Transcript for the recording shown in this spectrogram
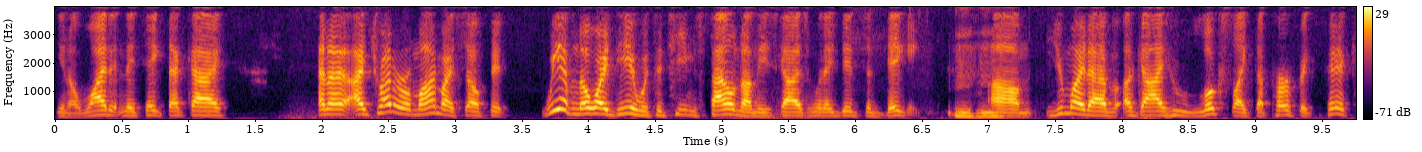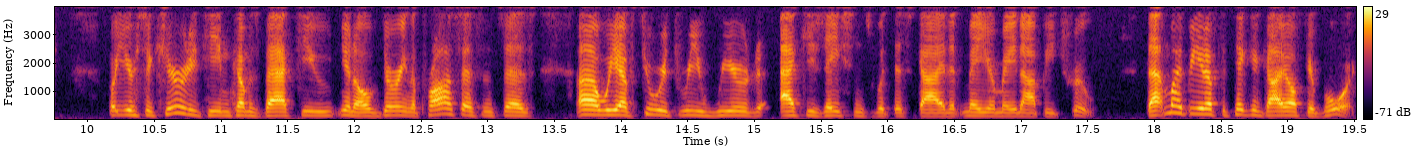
you know why didn't they take that guy? And I, I try to remind myself that we have no idea what the teams found on these guys when they did some digging. Mm-hmm. Um, you might have a guy who looks like the perfect pick, but your security team comes back to you, you know, during the process and says, uh, "We have two or three weird accusations with this guy that may or may not be true." That might be enough to take a guy off your board.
